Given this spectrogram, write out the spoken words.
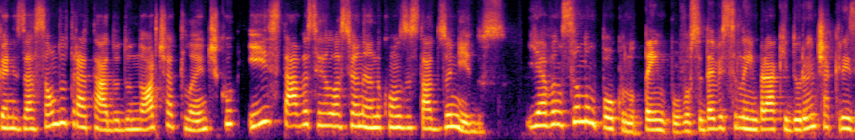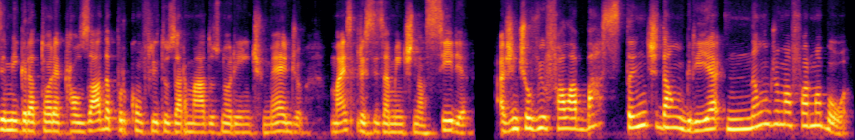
Organização do Tratado do Norte Atlântico e estava se relacionando com os Estados Unidos. E avançando um pouco no tempo, você deve se lembrar que durante a crise migratória causada por conflitos armados no Oriente Médio, mais precisamente na Síria, a gente ouviu falar bastante da Hungria, não de uma forma boa.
